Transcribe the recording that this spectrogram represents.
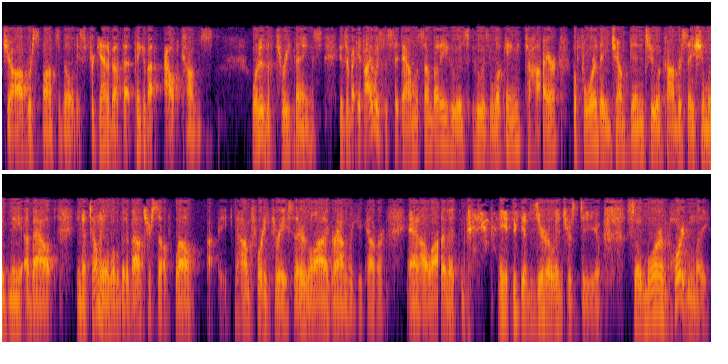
job responsibilities. Forget about that. Think about outcomes what are the three things? Is if, if I was to sit down with somebody who is who is looking to hire before they jumped into a conversation with me about, you know, tell me a little bit about yourself. Well, know, I'm 43, so there's a lot of ground we could cover, and a lot of it may be of zero interest to you. So more importantly,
